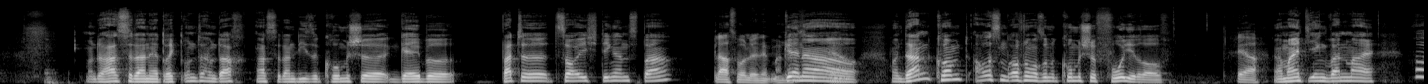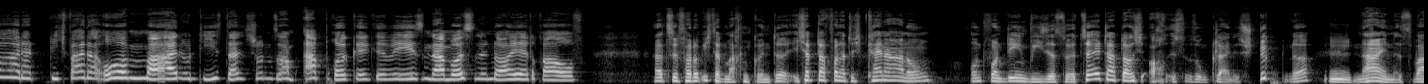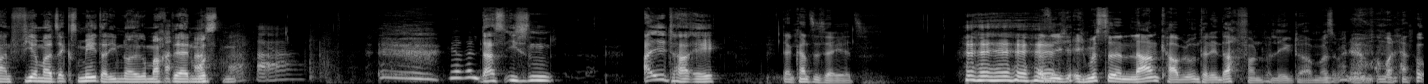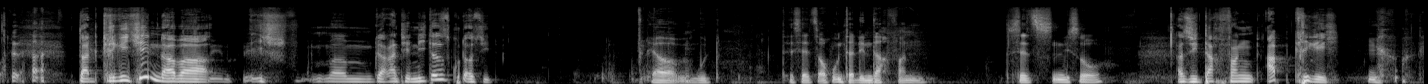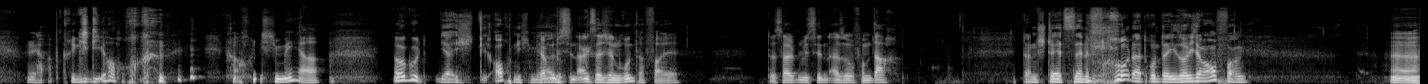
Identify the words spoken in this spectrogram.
Und du hast du dann ja direkt unterm Dach, hast du dann diese komische gelbe Wattezeug-Dingens da. Glaswolle nennt man das. Genau. Und dann kommt außen drauf nochmal so eine komische Folie drauf. Ja. Er meinte irgendwann mal, oh, das, ich war da oben mal und die ist dann schon so am Abrücke gewesen, da muss eine neue drauf. Hat sie gefragt, ob ich das machen könnte. Ich habe davon natürlich keine Ahnung. Und von dem, wie sie das so erzählt hat, dachte ich, ach, ist so ein kleines Stück, ne? Nein, es waren vier mal sechs Meter, die neu gemacht werden mussten. das ist ein Alter, ey. Dann kannst du es ja jetzt. also ich, ich müsste ein LAN-Kabel unter den Dachpfannen verlegt haben. Also wenn irgendwann mal Langeweile hast. Das kriege ich hin, aber ich ähm, garantiere nicht, dass es gut aussieht. Ja, gut. Das ist jetzt auch unter den Dachpfannen. Das ist jetzt nicht so. Also die Dachfang ab kriege ich. Ja, abkriege ich die auch. auch nicht mehr. Aber gut. Ja, ich auch nicht Ich mehr. habe ein bisschen Angst, dass ich dann runterfall. Das ist halt ein bisschen, also vom Dach. dann stellst du deine Frau da drunter, die soll ich dann auffangen. Äh,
